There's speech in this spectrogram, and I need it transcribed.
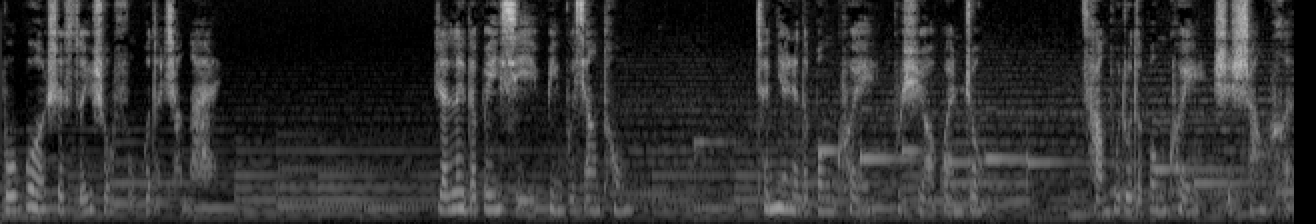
不过是随手拂过的尘埃。人类的悲喜并不相通，成年人的崩溃不需要观众，藏不住的崩溃是伤痕，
